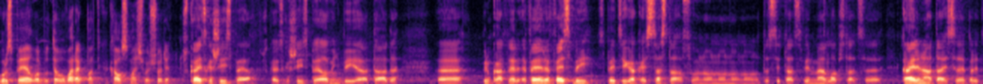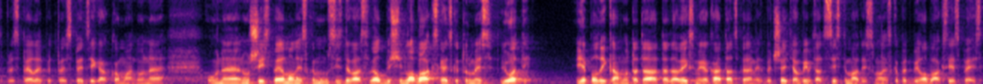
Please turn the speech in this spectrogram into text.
Kur spēle varbūt tev vairāk patika, kausa mačs vai šodien? Skaidrs, ka šī spēle, Skaidrs, ka šī spēle bija tāda. Uh, Pirmkārt, FRFS bija spēcīgākais sastāvs, un, un, un, un, un tas ir tāds vienmēr labs tāds, uh, kairinātājs pret, pret spēlēt pret, pret spēcīgāku komandu. Un, uh, un, nu, šī spēle, man liekas, ka mums izdevās vēl bišķiņ labāk. Skaidrs, ka tur mēs ļoti iepalikām un tādā, tādā veiksmīgā kārtā atspēlējāmies, bet šeit jau bija tāds sistemātisks, man liekas, ka pat bija labākas iespējas.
